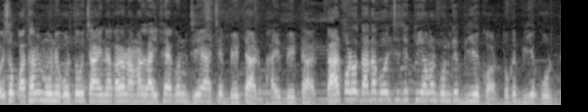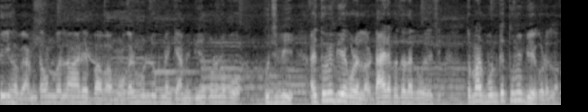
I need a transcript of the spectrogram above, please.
ওইসব কথা আমি মনে করতেও চাই না, কারণ আমার লাইফে এখন যে আছে বেটার ভাই বেটার তারপরেও দাদা বলছে যে তুই আমার বোনকে বিয়ে কর, তোকে বিয়ে করতেই হবে। আমি তখন বললাম, আরে বাবা, মগার মুল্লুক নাকি? আমি বিয়ে করে নেব? বুঝবি? আরে তুমি বিয়ে করে নাও ডাইরেক্ট দাদাকে বলেছি, তোমার বোনকে তুমি বিয়ে করে নাও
